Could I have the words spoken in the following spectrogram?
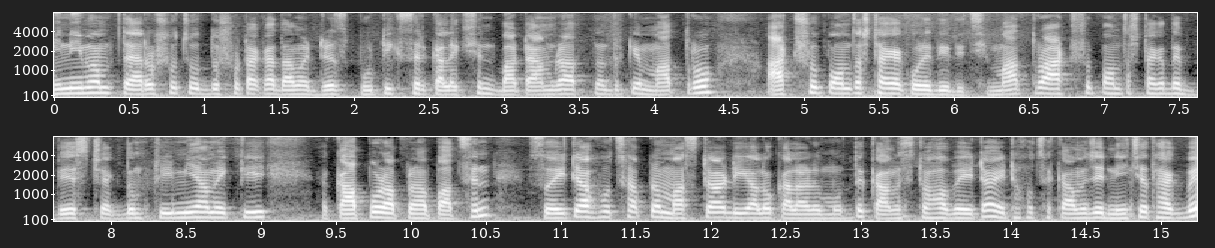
মিনিমাম তেরোশো চোদ্দোশো টাকা দামের ড্রেস বুটিক্সের কালেকশন বাট আমরা আপনাদেরকে মাত্র আটশো পঞ্চাশ টাকা করে দিয়ে দিচ্ছি। মাত্র আটশো পঞ্চাশ টাকাতে বেস্ট একদম প্রিমিয়াম একটি কাপড় আপনারা পাচ্ছেন। সো এটা হচ্ছে আপনার মাস্টার্ড ইয়ালো কালারের মধ্যে। কামিজটা হবে এটা। এটা হচ্ছে কামিজের নিচে থাকবে।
